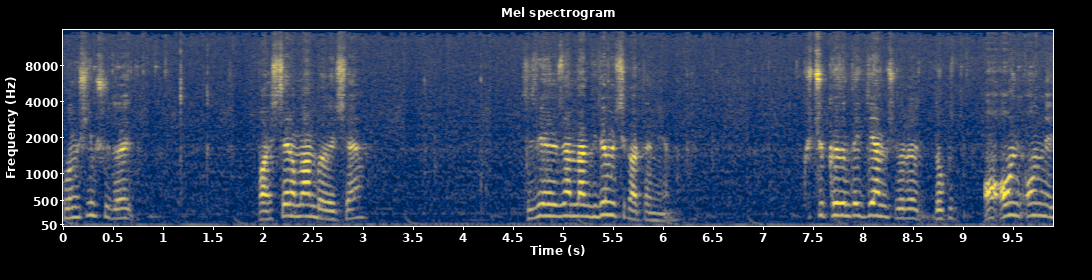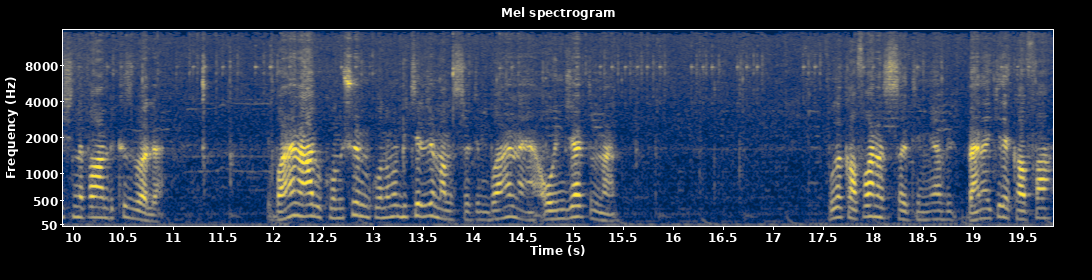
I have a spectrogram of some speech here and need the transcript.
Konuşayım şurada. Başlarım lan böyle şey. Sizin yüzünüzden ben video mu çıkartamıyorum? Küçük kızın tek gelmiş böyle 9 10 10 yaşında falan bir kız böyle. E bana ne abi konuşuyorum konumu bitiririm anasını satayım. Bana ne ya oynayacaktım ben. Bu da kafa anasını satayım ya. Bendeki de kafa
